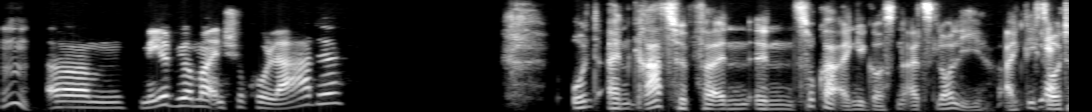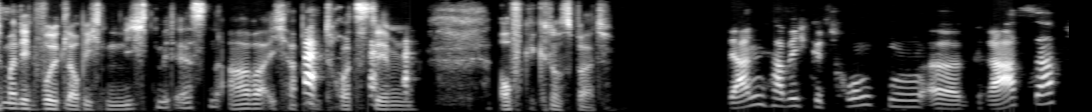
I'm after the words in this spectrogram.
Hm. ähm, Mehlwürmer in Schokolade. Und ein Grashüpfer in in Zucker eingegossen als Lolli. Eigentlich sollte Yes. man den wohl, glaube ich, nicht mitessen, aber ich habe ihn trotzdem aufgeknuspert. Dann habe ich getrunken, äh, Grassaft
